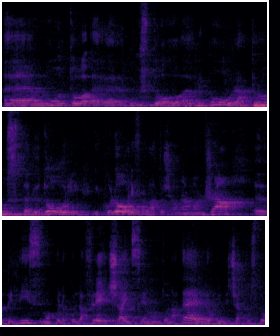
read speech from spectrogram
eh, molto eh, gusto eh, Rebour, Proust, gli odori, i colori, fra l'altro c'è una mangian eh, bellissimo, quello con la freccia insieme a un Donatello, quindi c'è questa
